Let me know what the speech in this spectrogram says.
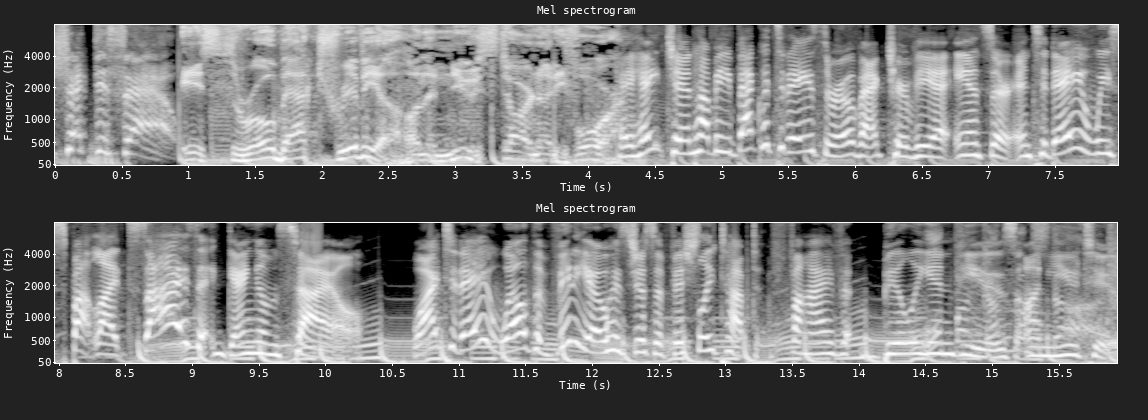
Check this out. It's Throwback Trivia on the new Star 94. Hey, hey, Jenn Hobby, back with today's throwback trivia answer. And today we spotlight Psy's, Gangnam Style. Why today? Well, the video has just officially topped 5 billion views on YouTube.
